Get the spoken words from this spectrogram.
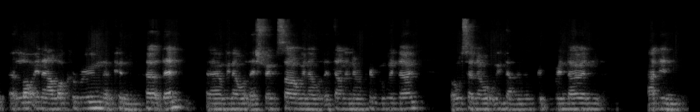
a lot in our locker room that can hurt them uh, we know what their strengths are. We know what they've done in the recruitment window, but also know what we've done in the recruitment window. And adding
